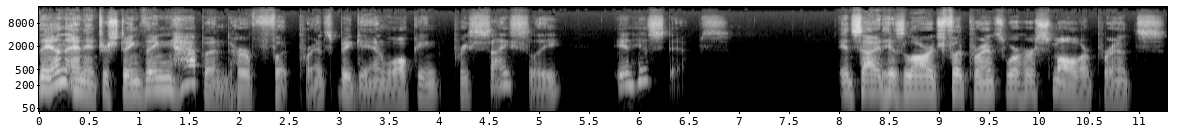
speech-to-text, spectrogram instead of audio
Then an interesting thing happened. Her footprints began walking precisely in his steps. Inside his large footprints were her smaller prints.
